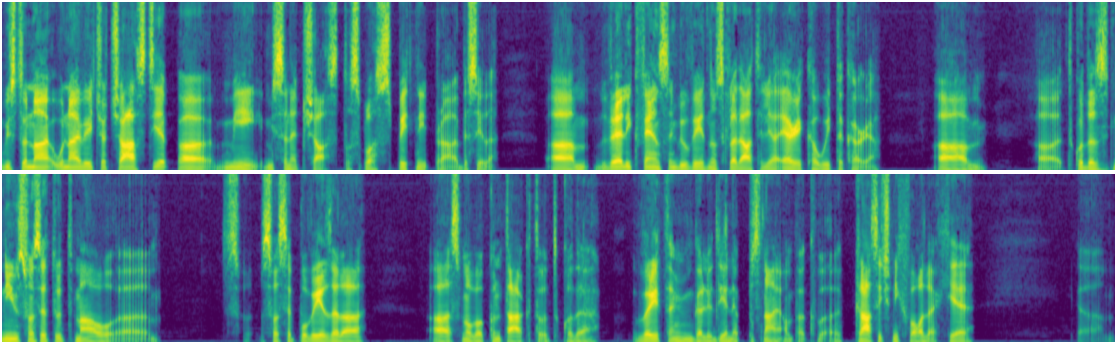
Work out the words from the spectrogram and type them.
v bistvu naj, v največjo čast je pa mi, mislim, ne čast, to sploh spet ni prava beseda. Um, velik fan sem bil vedno skladatelja Erika Whitakerja. Um, uh, tako da z njim smo se tudi malo, uh, smo se povezali, uh, smo v kontaktu. Verjetno ga ljudje ne poznajo, ampak v klasičnih vodah je, um,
